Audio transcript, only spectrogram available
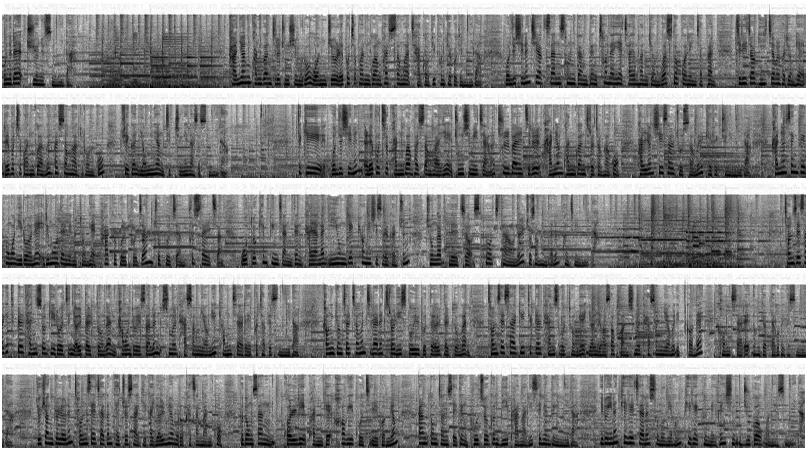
오늘의 주요 뉴스입니다. 간현 관광지를 중심으로 원주 레포츠 관광 활성화 작업이 본격화됩니다. 원주시는 치악산, 섬강 등 천혜의 자연환경과 수도권에 인접한 지리적 이점을 활용해 레포츠 관광을 활성화하기로 하고 최근 역량 집중에 나섰습니다. 특히 원주시는 레포츠 관광 활성화의 중심이자 출발지를 간현 관광지로 정하고 관련 시설 조성을 계획 중입니다. 간현 생태공원 일원의 리모델링을 통해 파크 골프장, 족구장, 풋살장, 오토 캠핑장 등 다양한 이용객 편의 시설을 갖춘 종합 레저 스포츠 타운을 조성한다는 방침입니다. 전세 사기 특별 단속이 이루어진 10달 동안 강원도에서는 25명이 경찰에 붙잡혔습니다. 강원경찰청은 지난해 7월 25일부터 10달 동안 전세 사기 특별 단속을 통해 16건 25명을 입건해 검찰에 넘겼다고 밝혔습니다. 유형별로는 전세 자금 대출 사기가 10명으로 가장 많고 부동산 권리 관계 허위 고지 7명, 깡통 전세 등 보조금 미반환이 3명 등입니다. 이로 인한 피해자는 20명, 피해 금액은 16억 원이었습니다.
